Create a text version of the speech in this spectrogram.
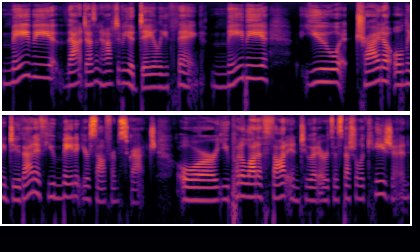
maybe that doesn't have to be a daily thing. Maybe you try to only do that if you made it yourself from scratch or you put a lot of thought into it or it's a special occasion.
